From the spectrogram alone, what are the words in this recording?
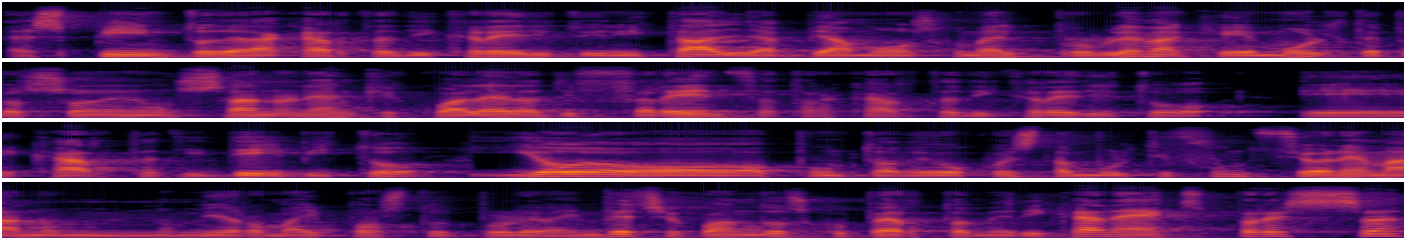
eh, spinto della carta di credito, in Italia abbiamo secondo me il problema che molte persone non sanno neanche qual è la differenza tra carta di credito e carta di debito. Io appunto avevo questa multifunzione ma non, non mi ero mai posto il problema. Invece quando ho scoperto American Express,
